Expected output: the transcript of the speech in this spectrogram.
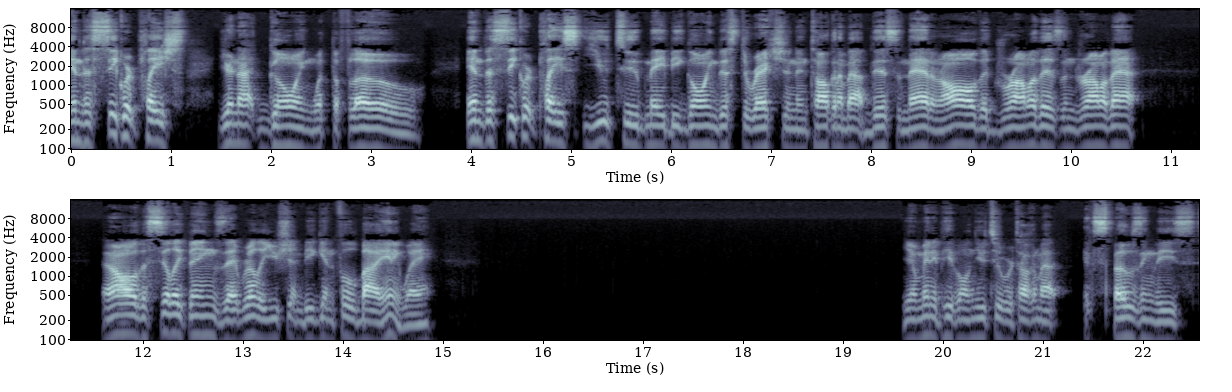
In the secret place, you're not going with the flow. In the secret place, YouTube may be going this direction and talking about this and that and all the drama this and drama that and all the silly things that really you shouldn't be getting fooled by anyway. You know, many people on YouTube were talking about exposing these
